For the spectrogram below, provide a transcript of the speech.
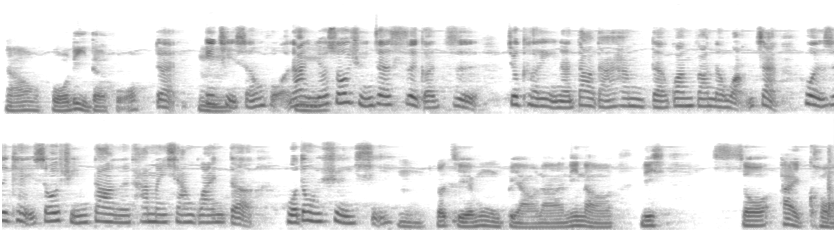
然后活力的活，对，一起生活，然后你就搜寻这四个字，就可以呢到达他们的官方的网站，或者是可以搜寻到呢他们相关的活动讯息，嗯，有节目表啦，你脑你。所爱看的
